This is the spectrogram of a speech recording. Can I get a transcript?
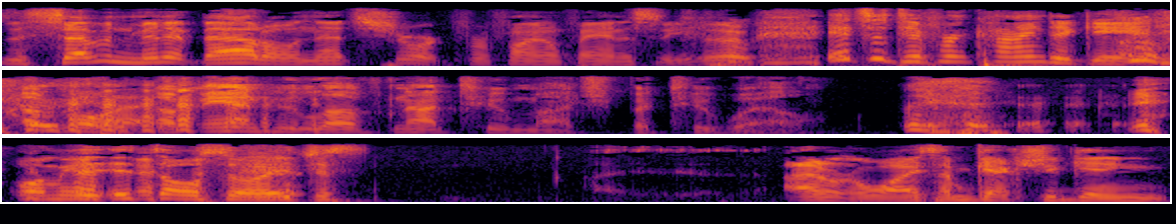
the seven minute battle, and that's short for Final Fantasy. It's a different kind of game. a man who loved not too much but too well. well, I mean, it's also it just I don't know why. I'm actually getting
